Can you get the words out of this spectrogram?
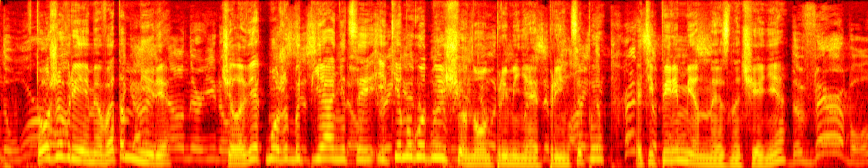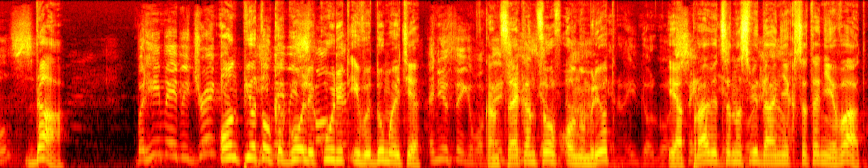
В то же время в этом мире человек может быть пьяницей и кем угодно еще, но он применяет принципы, эти переменные значения. Да, он пьет алкоголь и курит, и вы думаете, в конце концов, он умрет и отправится на свидание к сатане в ад.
